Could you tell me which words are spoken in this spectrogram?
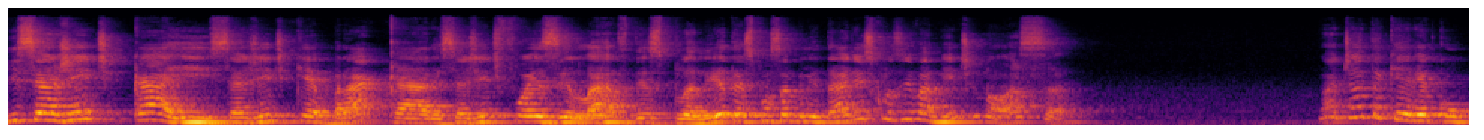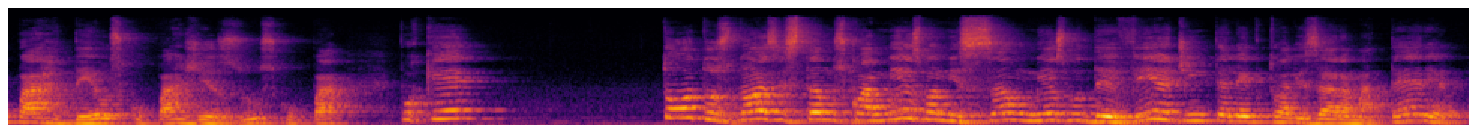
E se a gente cair, se a gente quebrar a cara, se a gente for exilado desse planeta, a responsabilidade é exclusivamente nossa. Não adianta querer culpar Deus, culpar Jesus, culpar, porque todos nós estamos com a mesma missão, o mesmo dever de intelectualizar a matéria.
